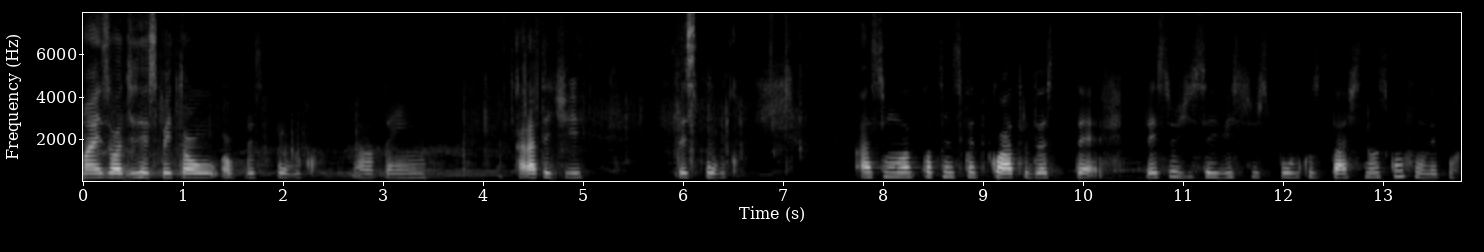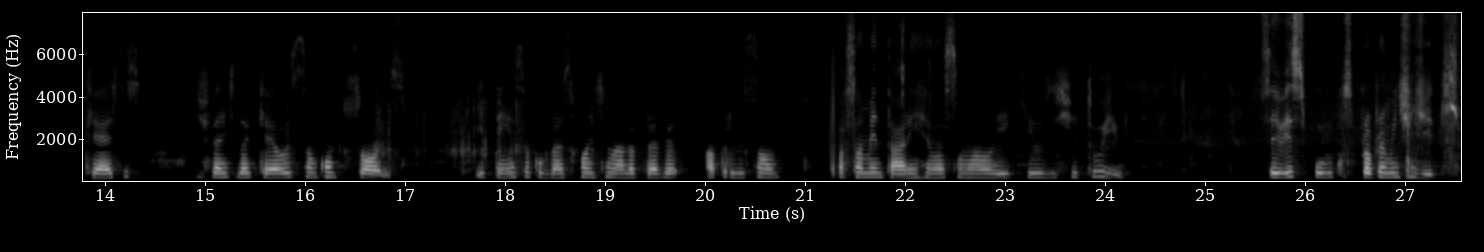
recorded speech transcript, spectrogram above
mas ela diz respeito ao, ao preço público. Ela tem caráter de preço público. A súmula 454 do STF. Preços de serviços públicos e taxas não se confundem, porque estas, diferente daquelas, são compulsórias e têm a sua cobrança condicionada à prévia autorização orçamentária em relação à lei que os instituiu. Serviços públicos propriamente ditos,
